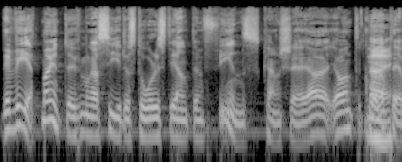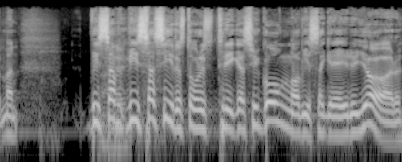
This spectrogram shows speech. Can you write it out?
det vet man ju inte hur många sidostories det egentligen finns kanske. Jag, jag har inte kollat Nej. det. Men vissa, vissa sidostories triggas ju igång av vissa grejer du gör.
